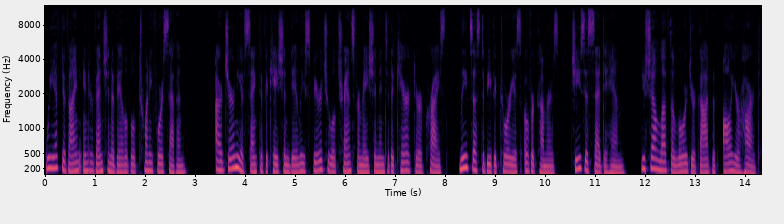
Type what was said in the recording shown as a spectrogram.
We have divine intervention available 24 7. Our journey of sanctification, daily spiritual transformation into the character of Christ, leads us to be victorious overcomers. Jesus said to him, You shall love the Lord your God with all your heart,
